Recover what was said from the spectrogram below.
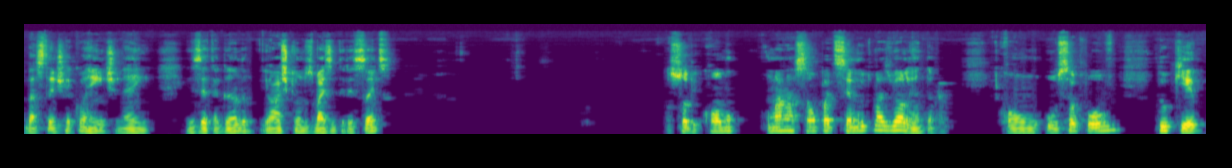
bastante recorrente, né, em, em Zeta Ganda, eu acho que é um dos mais interessantes, sobre como uma nação pode ser muito mais violenta com o seu povo do que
